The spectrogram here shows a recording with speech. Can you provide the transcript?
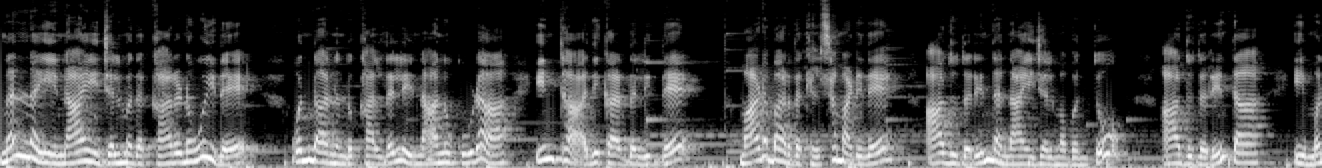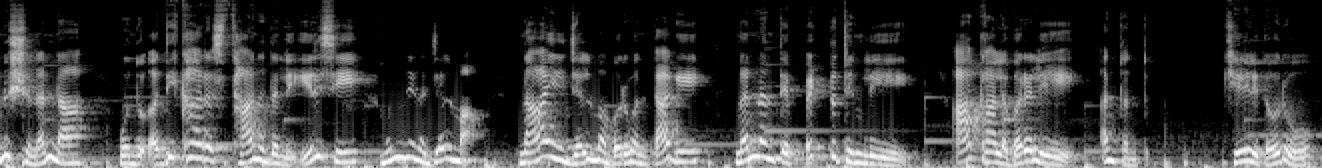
ನನ್ನ ಈ ನಾಯಿ ಜನ್ಮದ ಕಾರಣವೂ ಇದೆ. ಒಂದಾನೊಂದು ಕಾಲದಲ್ಲಿ ನಾನು ಕೂಡ ಇಂಥ ಅಧಿಕಾರದಲ್ಲಿದ್ದೆ, ಮಾಡಬಾರ್ದ ಕೆಲಸ ಮಾಡಿದೆ. ಆದುದರಿಂದ ನಾಯಿ ಜನ್ಮ ಬಂತು. ಆದುದರಿಂದ ಈ ಮನುಷ್ಯನನ್ನು ಒಂದು ಅಧಿಕಾರ ಸ್ಥಾನದಲ್ಲಿ ಇರಿಸಿ ಮುಂದಿನ ಜನ್ಮ, ನಾಯಿ ಜನ್ಮ ಬರುವಂತಾಗಿ ನನ್ನಂತೆ ಪೆಟ್ಟು ತಿನ್ನಲಿ ಆ ಕಾಲ ಬರಲಿ ಅಂತಂತು. ಕೇಳಿದವರು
